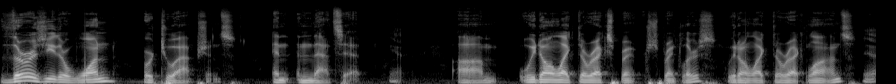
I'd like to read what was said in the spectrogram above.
there is either one or two options, and, and that's it. Yeah. We don't like direct sprin- sprinklers. We don't like direct lawns Yeah.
